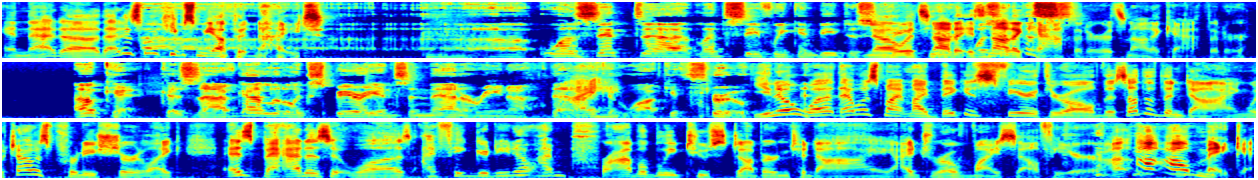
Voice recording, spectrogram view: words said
and that uh, that is what keeps me up at night. Was it? Uh, let's see if we can be discreet. No, it's not. A, it's not it a catheter. It's not a catheter. Okay, because I've got a little experience in that arena that I, I- could walk you through. You know what? That was my, my biggest fear through all this, other than dying, which I was pretty sure, like, as bad as it was, I figured, you know, I'm probably too stubborn to die. I drove myself here. I, I'll, I'll make it.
